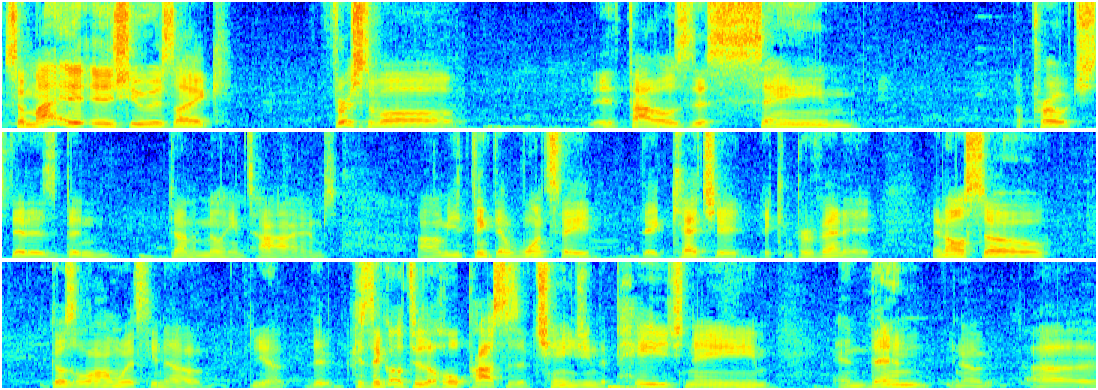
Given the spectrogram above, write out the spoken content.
So my issue is like, first of all, it follows this same approach that has been done a million times. Um, you'd think that once they, they catch it, it can prevent it. And also goes along with, you know, you know, because they go through the whole process of changing the page name and then, you know, uh,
